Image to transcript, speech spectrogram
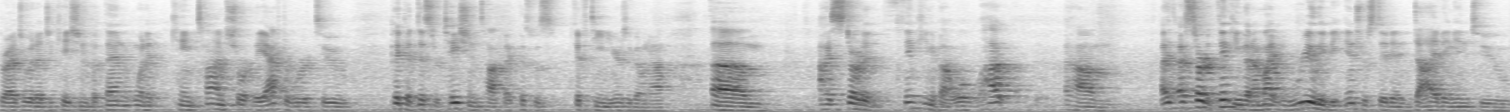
graduate education. But then when it came time shortly afterward to pick a dissertation topic, this was 15 years ago now, um, I started thinking about, well, how. Um, I, I, started thinking that I might really be interested in diving into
